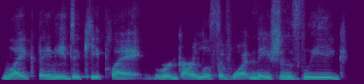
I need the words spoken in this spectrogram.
Like they need to keep playing, regardless of what Nations League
